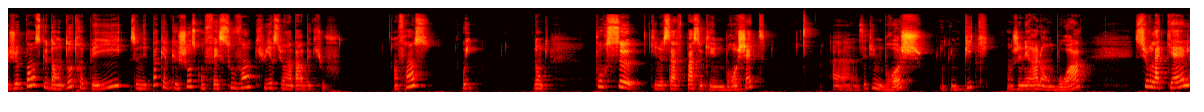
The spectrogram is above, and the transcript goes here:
je pense que dans d'autres pays, ce n'est pas quelque chose qu'on fait souvent cuire sur un barbecue. En France, oui. Donc, pour ceux qui ne savent pas ce qu'est une brochette, euh, c'est une broche, donc une pique, en général en bois, sur laquelle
